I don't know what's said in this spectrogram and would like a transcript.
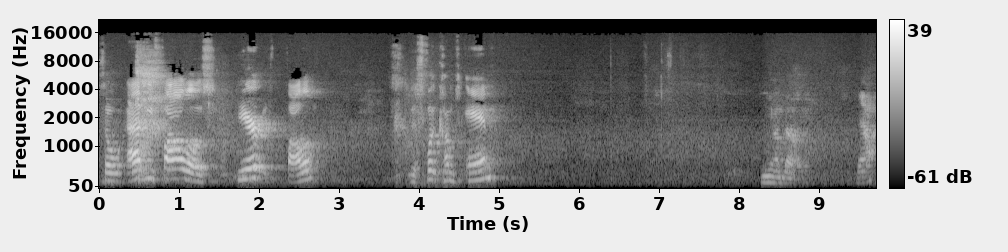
so as he follows here, follow. This foot comes in. Knee on belly. Yeah.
